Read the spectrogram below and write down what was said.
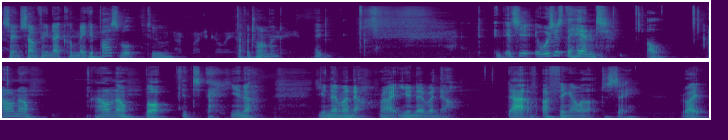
Certain something that could make it possible to have a tournament, maybe. It's, it was just a hint. I'll, I don't know. I don't know, but it's, you know, you never know, right? You never know. That I think I'm allowed to say, right?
